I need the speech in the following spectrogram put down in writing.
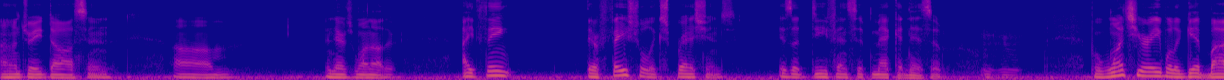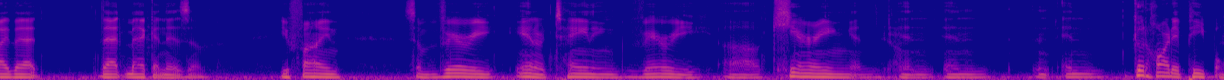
Andre Dawson, um, and there's one other. I think their facial expressions is a defensive mechanism. But once you're able to get by that that mechanism, you find some very entertaining, very uh, caring, and, and and and and good-hearted people.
